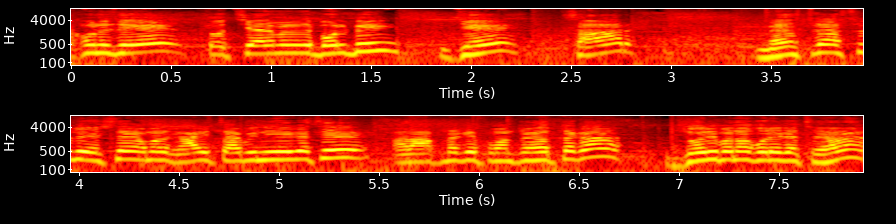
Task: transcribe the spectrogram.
এখন যে তোর চেয়ারম্যান বলবি যে, স্যার ম্যাজিস্ট্রেট আসলে এসে আমার গাড়ির চাবি নিয়ে গেছে আর আপনাকে পঞ্চাশ হাজার টাকা জরিমানা করে গেছে হ্যাঁ?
